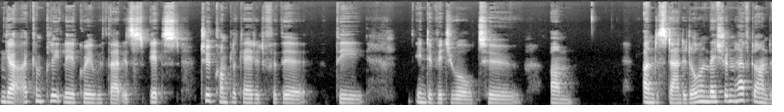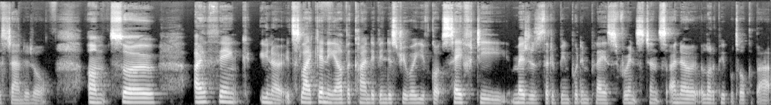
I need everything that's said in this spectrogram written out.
Yeah, I completely agree with that. It's it's too complicated for the the individual to um, understand it all and they shouldn't have to understand it all. Um, so I think, you know, it's like any other kind of industry where you've got safety measures that have been put in place. For instance, I know a lot of people talk about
